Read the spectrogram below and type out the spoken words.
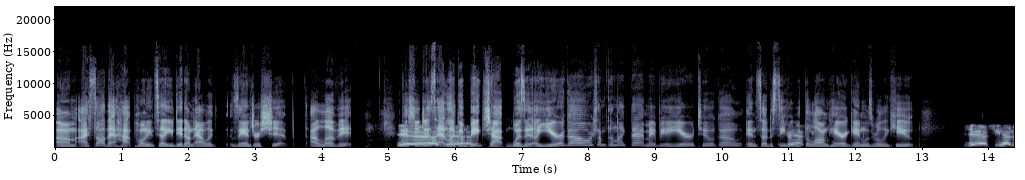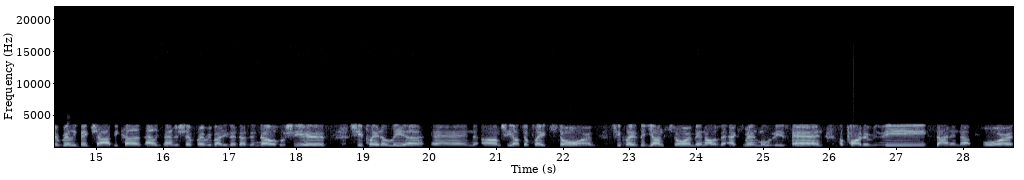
Um, I saw that hot ponytail you did on Alexandra Shipp. I love it. Yeah, she just had yeah. like a big chop. Was it a year ago or something like that? Maybe a year or two ago. And so to see her yeah, with the long hair again was really cute. Yeah, she had a really big chop because Alexandra Shipp, for everybody that doesn't know who she is, she played Aaliyah and um, she also played Storm she plays the young Storm in all of the X Men movies, and a part of the signing up for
